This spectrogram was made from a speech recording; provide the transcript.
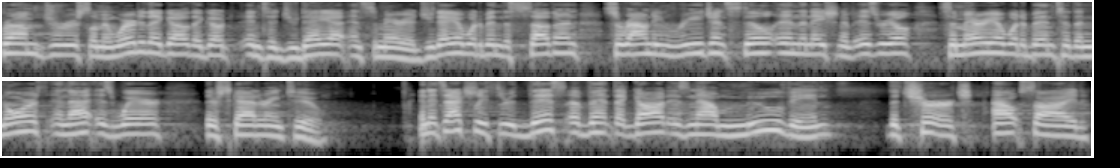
from Jerusalem. And where do they go? They go into Judea and Samaria. Judea would have been the southern surrounding region, still in the nation of Israel. Samaria would have been to the north, and that is where they're scattering to. And it's actually through this event that God is now moving the church outside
